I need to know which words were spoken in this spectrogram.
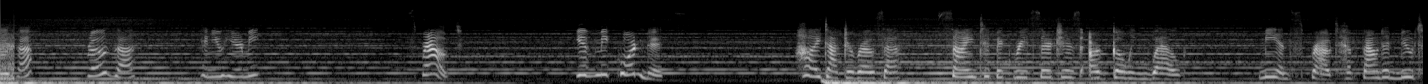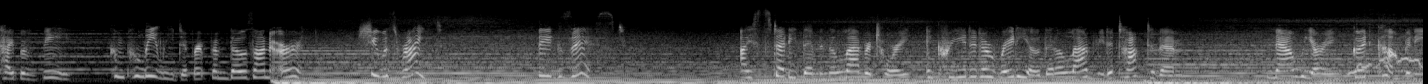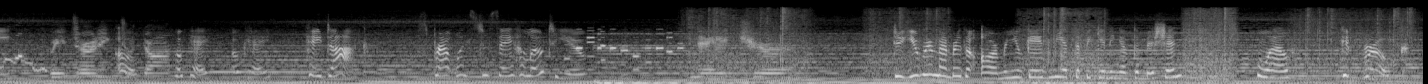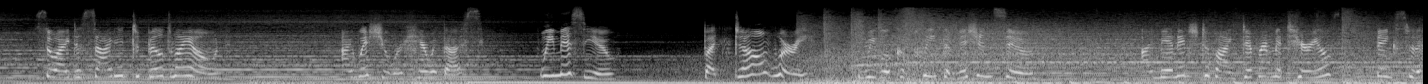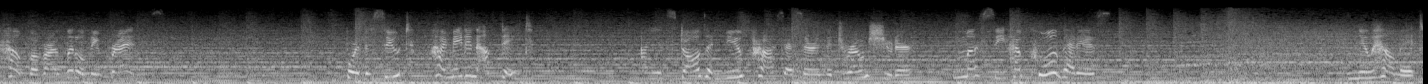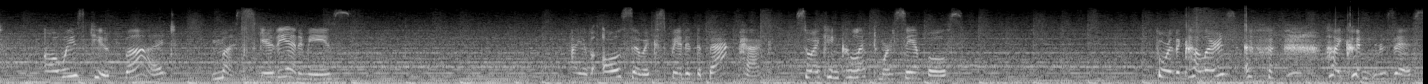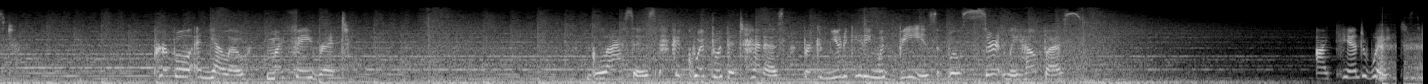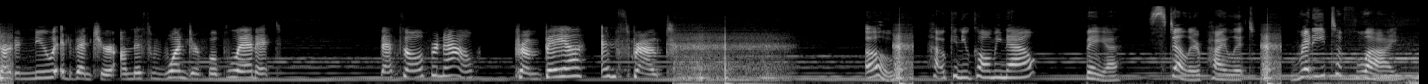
Rosa? Rosa? Can you hear me? Sprout! Give me coordinates. Hi, Dr. Rosa. Scientific researches are going well. Me and Sprout have found a new type of bee, completely different from those on Earth. She was right. They exist. I studied them in the laboratory and created a radio that allowed me to talk to them. Now we are in good company. Returning to Oh, dawn. okay, okay. Hey, Doc. Sprout wants to say hello to you. Nature. Do you remember the armor you gave me at the beginning of the mission? Well, broke. So I decided to build my own. I wish you were here with us. We miss you. But don't worry. We will complete the mission soon. I managed to find different materials thanks to the help of our little new friends. For the suit, I made an update. I installed a new processor in the drone shooter. Must see how cool that is. New helmet. Always cute, but must scare the enemies. I have also expanded the backpack so I can collect more samples. For the colors, I couldn't resist. Purple and yellow, my favorite. Glasses equipped with antennas for communicating with bees will certainly help us. I can't wait to start a new adventure on this wonderful planet. That's all for now. From Bea and Sprout. Oh, how can you call me now? Bea, stellar pilot, ready to fly.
